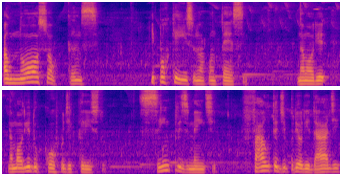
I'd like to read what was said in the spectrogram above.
ao nosso alcance. E por que isso não acontece na maioria, na maioria do corpo de Cristo? Simplesmente falta de prioridade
